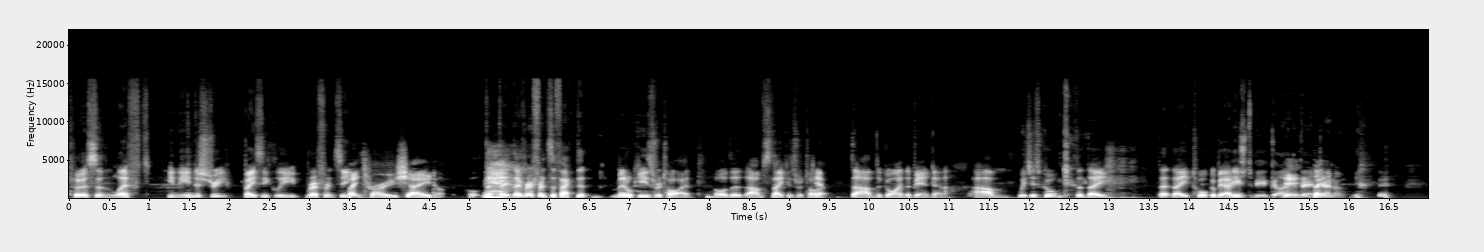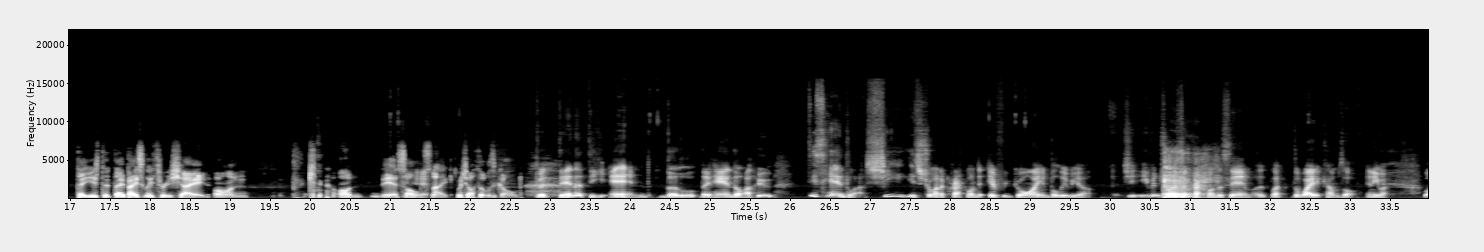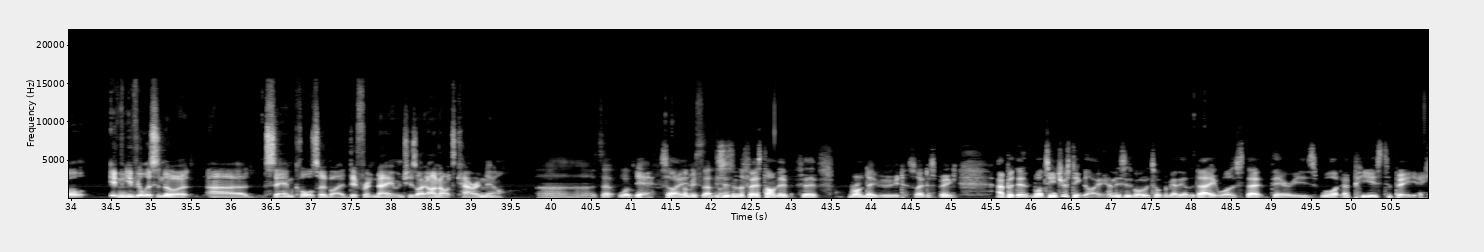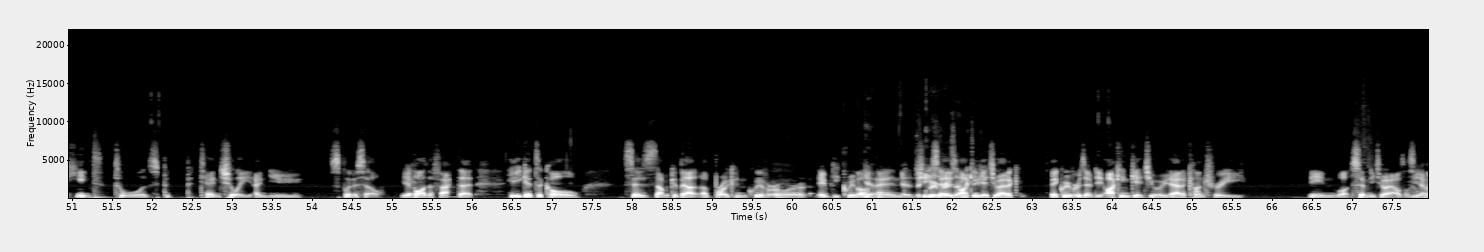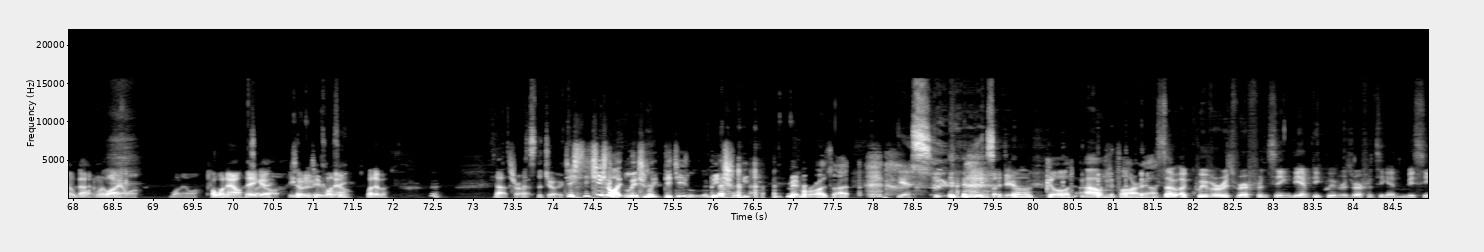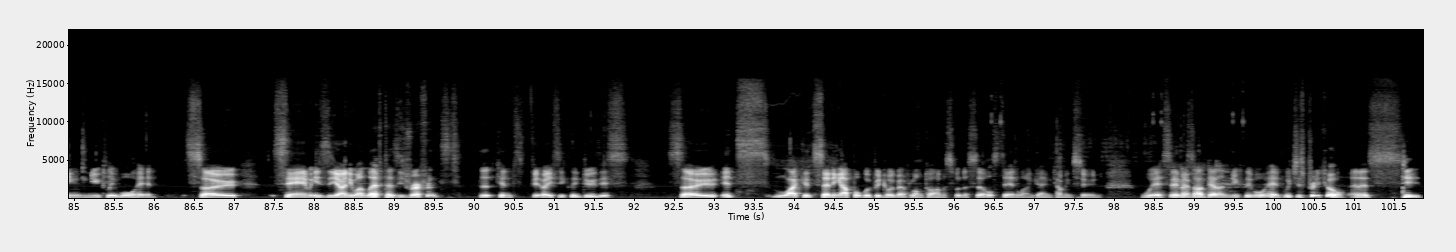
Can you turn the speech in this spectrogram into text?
person left in the industry, basically referencing They throw shade. well, they, they, they reference the fact that Metal Gear's retired, or that um, Snake is retired. Um, the guy in the bandana, um, which is cool that they that they talk about There him. used to be a guy in a Yeah, they- bandana. They used it. They basically threw shade on on yeah, Solid Yeah. Snake, which I thought was gold. But then at the end, the the handler who this handler, she is trying to crack onto every guy in Bolivia. She even tries to crack onto Sam, uh, like the way it comes off. Anyway, Well, if if hmm. you listen to it, uh, Sam calls her by a different name, and she's like, "Oh no, it's Karen hmm. now." Ah, is that what? Yeah, so missed that this part. isn't the first time they've, they've rendezvoused, so to speak. Uh, but then what's interesting, though, and this is what we were talking about the other day, was that there is what appears to be a hint towards p- potentially a new Splinter Cell Yeah. by the fact that he gets a call, says something about a broken quiver or empty quiver, Yeah, and she quiver says, "I can get you out of." The quiver is empty. I can get you out of country in what seventy two hours or something Yeah, like that. And we're like, hour. One hour. Oh, one hour. There It's you like, go. oh, you got any 72, one hour. Whatever. That's right. That's the joke. Did, did you like literally? Did you literally memorize that? Yes. yes, I did. Oh God, Um, far out. So a quiver is referencing the empty quiver is referencing a missing nuclear warhead. So Sam is the only one left, as he's referenced, that can basically do this. So it's like it's setting up what we've been talking about for a long time: a Splinter Cell standalone game coming soon, where Sam has to hunt down a nuclear warhead, which is pretty cool. And it's Did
